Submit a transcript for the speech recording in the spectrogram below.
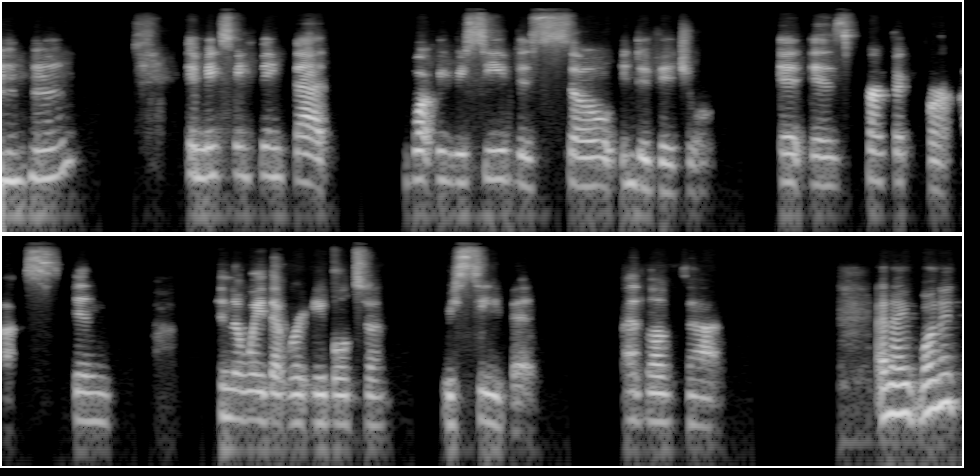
Mm-hmm. It makes me think that what we receive is so individual. It is perfect for us in in the way that we're able to receive it. I love that. And I wanted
